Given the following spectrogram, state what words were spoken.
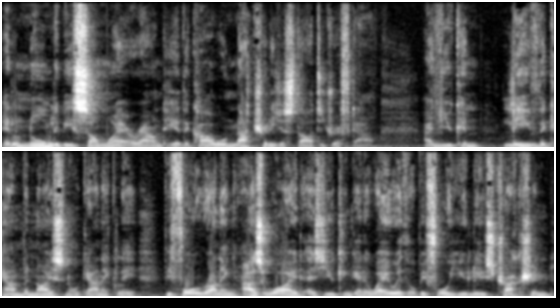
it'll normally be somewhere around here. The car will naturally just start to drift out. And you can leave the camber nice and organically before running as wide as you can get away with or before you lose traction.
